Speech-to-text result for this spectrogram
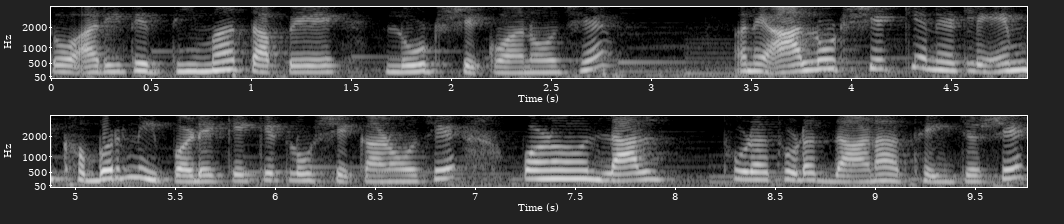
તો આ રીતે ધીમા તાપે લોટ શેકવાનો છે. અને આ લોટ શેકીએ ને એટલે એમ ખબર નહીં પડે કે કેટલો શેકાણો છે. પણ લાલ થોડા થોડા દાણા થઈ જશે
